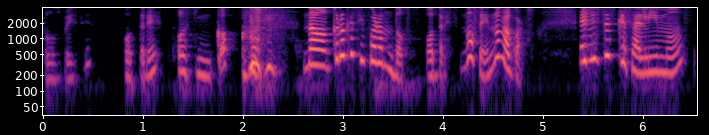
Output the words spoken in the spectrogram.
dos veces o tres. O cinco. No, creo que sí fueron dos o tres. No sé, no me acuerdo. El chiste es que salimos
